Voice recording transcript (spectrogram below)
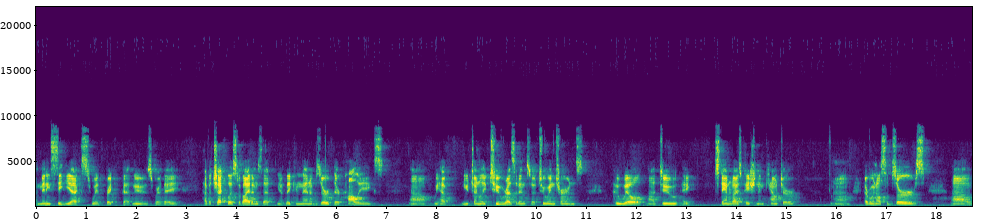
a, mini CEX with Breaking Bad News, where they have a checklist of items that you know they can then observe their colleagues. Uh, we have generally two residents or two interns who will uh, do a standardized patient encounter. Um, everyone else observes. Uh,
